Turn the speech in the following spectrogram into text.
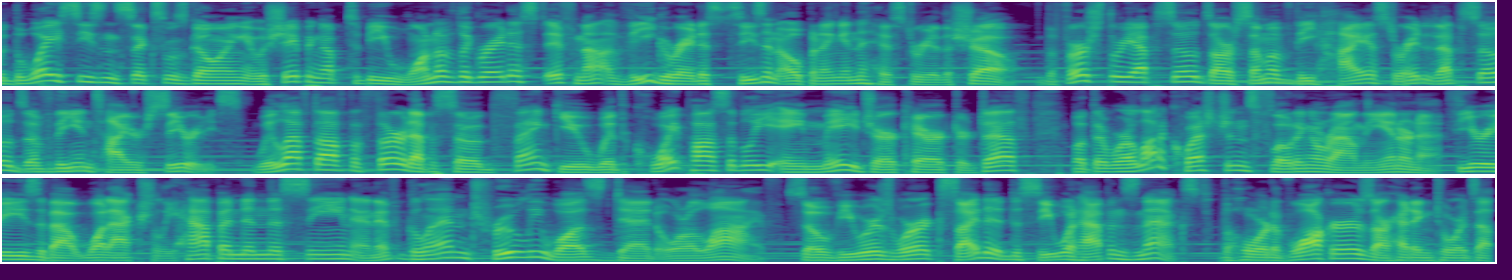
With the way season 6 was going, it was shaping up to be one of the greatest, if not the greatest, season opening in the history of the show. The first three episodes are some of the highest rated episodes of the entire series. We left off the third episode, Thank You, with quite possibly a major character death, but there were a lot of questions floating around the internet. Theories about what actually happened in this scene and if Glenn truly was dead or alive. So viewers were excited to see what happens next. The horde of walkers are heading towards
